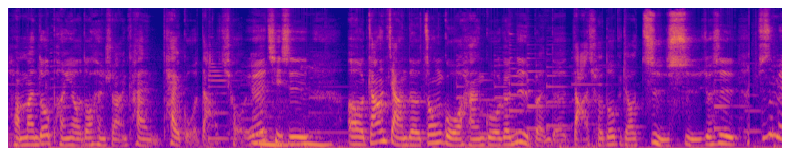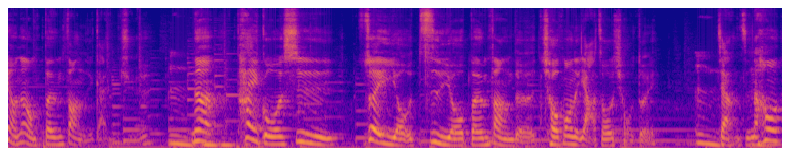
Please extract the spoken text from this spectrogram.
还蛮多朋友都很喜欢看泰国打球，因为其实，嗯、呃，刚刚讲的中国、韩国跟日本的打球都比较制式，就是就是没有那种奔放的感觉。嗯，那泰国是最有自由奔放的球风的亚洲球队，嗯，这样子。然后，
